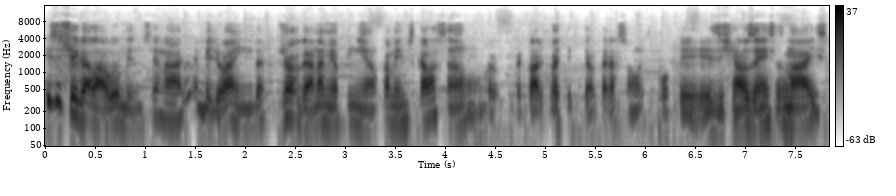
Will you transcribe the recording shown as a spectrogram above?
e se chegar lá o mesmo cenário, é melhor ainda jogar, na minha opinião, com a mesma escalação. É claro que vai ter que ter alterações, porque existem ausências, mas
